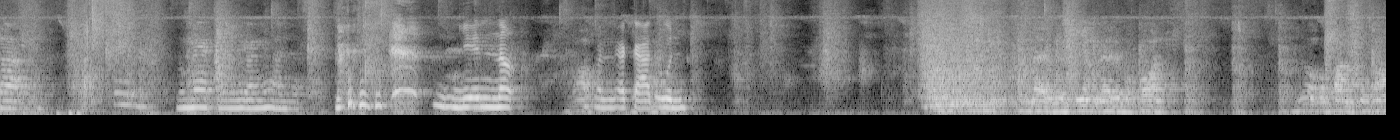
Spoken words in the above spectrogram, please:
ก็แม่ก็ยังยังหันเลย เย็นเนาะมันอากาศอุ่น ได้ได้เงินเที่ยงได้เลยบอกก่อนแล้วก็ปั้นพวกเอา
